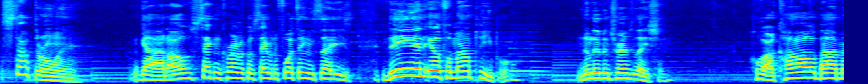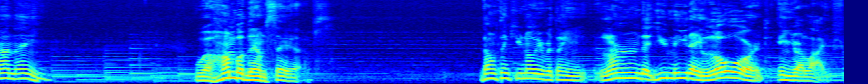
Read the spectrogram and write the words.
Stop throwing God off. Second Chronicles 7 and 14 says, Then if my people, New Living Translation, who are called by my name, will humble themselves don't think you know everything. Learn that you need a Lord in your life.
